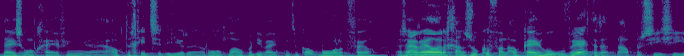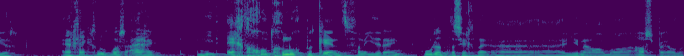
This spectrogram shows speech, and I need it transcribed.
deze omgeving. ook de gidsen die hier rondlopen, die weten natuurlijk ook behoorlijk veel. Daar zijn we heel erg gaan zoeken van oké, hoe werkte dat nou precies hier? En gek genoeg was eigenlijk niet echt goed genoeg bekend van iedereen hoe dat zich hier nou allemaal afspeelde.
